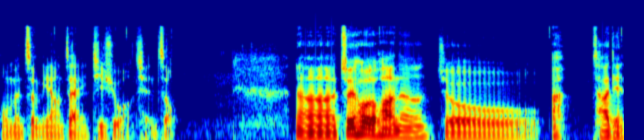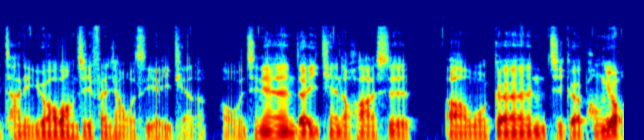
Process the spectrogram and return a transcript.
我们怎么样再继续往前走？那最后的话呢，就啊，差点差点又要忘记分享我自己的一天了。哦，我今天的一天的话是啊、呃，我跟几个朋友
